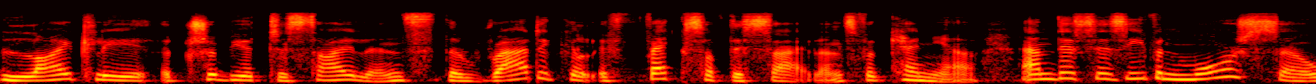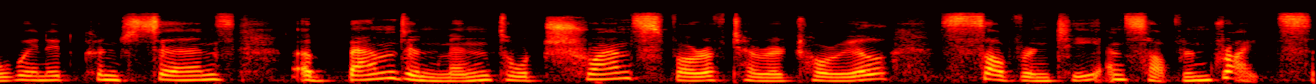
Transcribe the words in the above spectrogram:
lightly attribute to silence the radical effects of this silence for Kenya, and this is even more so when it concerns abandonment or transfer of territorial sovereignty and sovereign rights.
